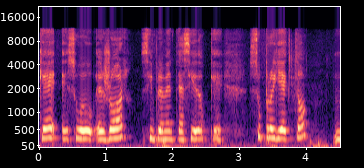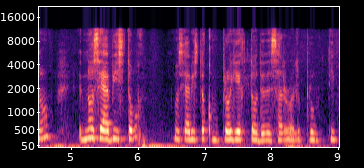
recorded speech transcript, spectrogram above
que eh, su error simplemente ha sido que su proyecto no no se ha visto no se ha visto como proyecto de desarrollo productivo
